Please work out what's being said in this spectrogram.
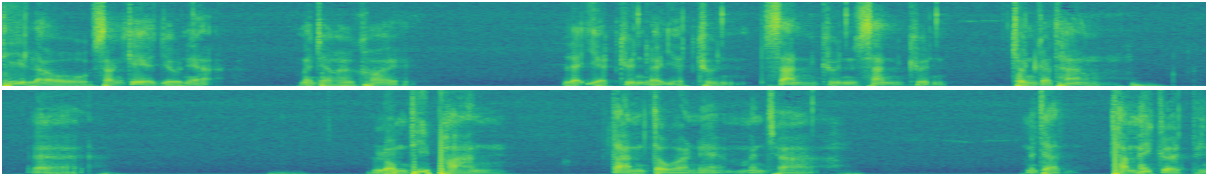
ที่เราสังเกตอยู่เนี่ย มันจะค่อยๆ ละเอียดขึ้นละเอียดขึ้น สั้นขึ้นสั้นขึ้น จนกระทั่งลมที่ผ่านตามตัวเนี่ยมันจะ มันจะทำให้เกิดเป็น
